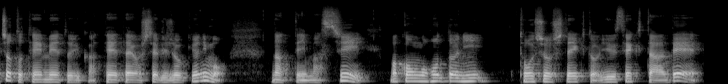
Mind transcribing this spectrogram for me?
ちょっと低迷というか停滞をしている状況にもなっていますし、まあ、今後本当に投資をしていくというセクターで、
